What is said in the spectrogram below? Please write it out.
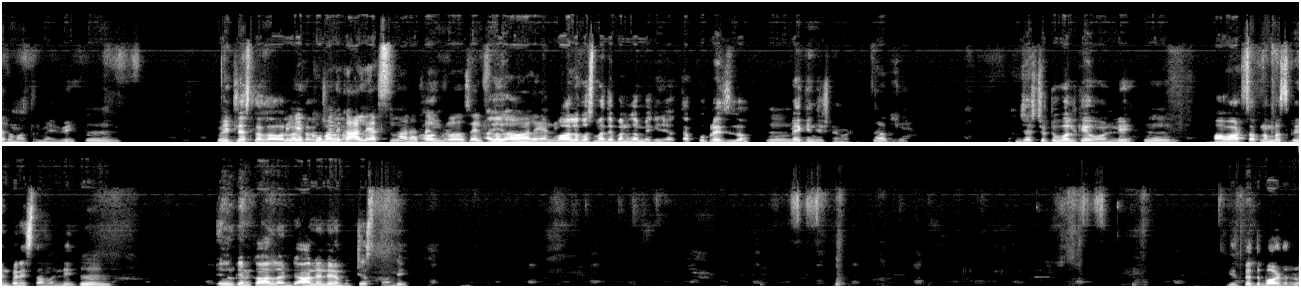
brother. మాత్రమే ఇవి. వెయిట్లెస్లో మీకు కావాలంటే ఎక్కువ మంది కాల్ చేస్తున్నారా? సెల్ఫ్లో కావాలి. అని. వాళ్ళ కోసం అదే పనిగా మేకింగ్ తక్కువ ప్రైస్లో మేకింగ్ చేసిన okay. Just twelve K only మా వాట్సాప్ నెంబర్ స్క్రీన్ పైన ఇస్తామండి. ఎవరికైనా కావాలంటే ఆన్లైన్లోనే బుక్ చేసుకోండి. ఇది పెద్ద బార్డర్.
